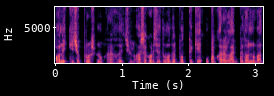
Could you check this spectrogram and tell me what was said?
অনেক কিছু প্রশ্ন করা হয়েছিল। আশা করছি তোমাদের প্রত্যেকে উপকারে লাগবে। ধন্যবাদ।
